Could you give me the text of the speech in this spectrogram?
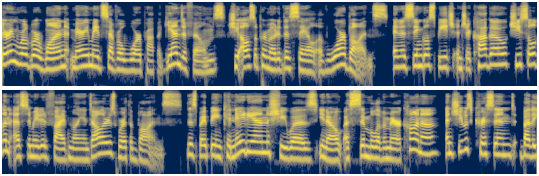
During World War I, Mary made several war propaganda films. She also promoted the sale of war bonds. In a single speech in Chicago, she sold an estimated $5 million worth of bonds. Despite being Canadian, she was, you know, a symbol of Americana, and she was christened by the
